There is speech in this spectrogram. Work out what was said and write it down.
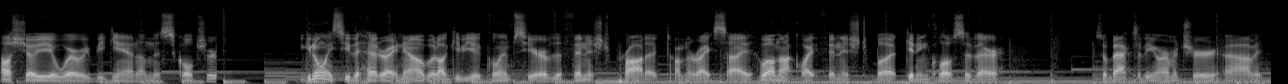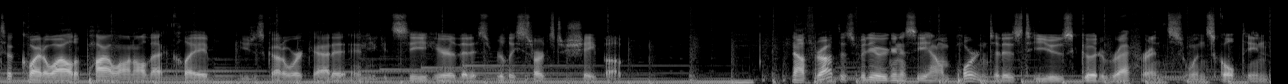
I'll show you where we began on this sculpture. You can only see the head right now, but I'll give you a glimpse here of the finished product on the right side. Well, not quite finished, but getting closer there. So back to the armature, um, it took quite a while to pile on all that clay. You just got to work at it, and you can see here that it really starts to shape up. Now throughout this video, you're going to see how important it is to use good reference when sculpting.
